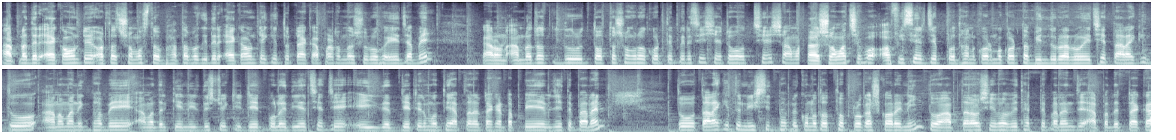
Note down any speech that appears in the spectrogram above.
আপনাদের অ্যাকাউন্টে, অর্থাৎ সমস্ত ভাতাভোগীদের অ্যাকাউন্টে কিন্তু টাকা পাঠানো শুরু হয়ে যাবে। কারণ আমরা যতদূর তথ্য সংগ্রহ করতে পেরেছি, সেটা হচ্ছে সামা- সমাজসেবা অফিসের যে প্রধান কর্মকর্তা বিন্দুরা রয়েছে, তারা কিন্তু আনুমানিকভাবে আমাদেরকে নির্দিষ্ট একটি ডেট বলে দিয়েছে যে এই ডেটের মধ্যে আপনারা টাকাটা পেয়ে যেতে পারেন। তো তারা কিন্তু নিশ্চিতভাবে কোনো তথ্য প্রকাশ করেনি। তো আপনারাও সেভাবে থাকতে পারেন যে আপনাদের টাকা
